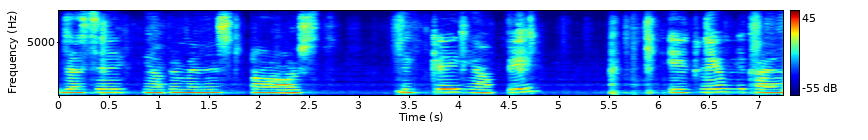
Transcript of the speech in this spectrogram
जैसे यहाँ पे मैंने स्टार्स लिख के यहाँ पे एक नेम लिखा है।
